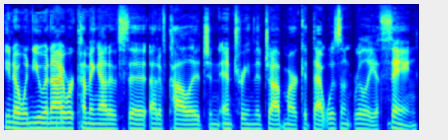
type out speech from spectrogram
you know, when you and I were coming out of the out of college and entering the job market, that wasn't really a thing.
